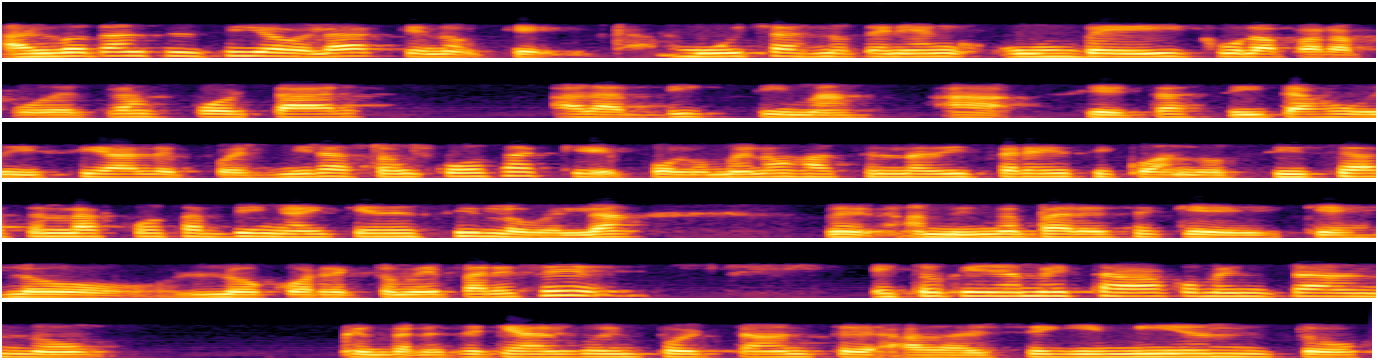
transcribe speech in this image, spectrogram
Algo tan sencillo, ¿verdad? Que, no, que muchas no tenían un vehículo para poder transportar a las víctimas a ciertas citas judiciales. Pues mira, son cosas que por lo menos hacen la diferencia y cuando sí se hacen las cosas bien hay que decirlo, ¿verdad? A mí me parece que, que es lo, lo correcto. Me parece, esto que ella me estaba comentando, me parece que es algo importante a dar seguimiento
